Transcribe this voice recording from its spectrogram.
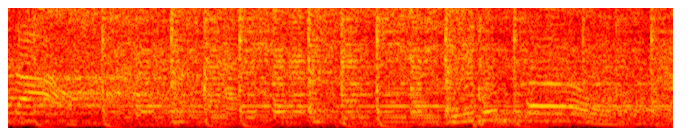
down, down. Even down.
